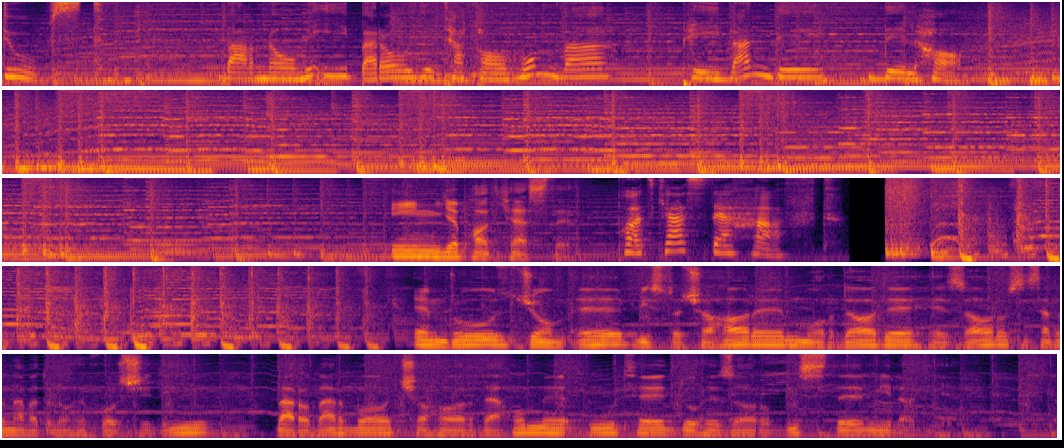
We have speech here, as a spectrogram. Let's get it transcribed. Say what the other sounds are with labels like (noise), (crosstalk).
دوست. برنامه ای برای تفاهم و پیوند دلها. این یه پادکسته. پادکست هفت. امروز جمعه 24 مرداد 1399 خورشیدی. برابر با 14 اوت 2020 میلادیه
